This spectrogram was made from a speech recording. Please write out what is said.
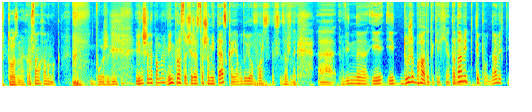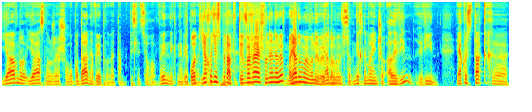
Хто з них? Руслан Ханамак. Боже мій. Він ще не помер? Він просто через те, що мій теска, я буду його форсити завжди. Е, він е, і, і дуже багато таких є. Та Мгм. навіть, типу, навіть явно ясно вже, що Лобода не випливе там після цього винник не випливе. От я хотів спитати, ти вважаєш, вони не випливуть? А я думаю, вони випливуть. Я думаю, все, в них немає нічого. Але він, він якось так е,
